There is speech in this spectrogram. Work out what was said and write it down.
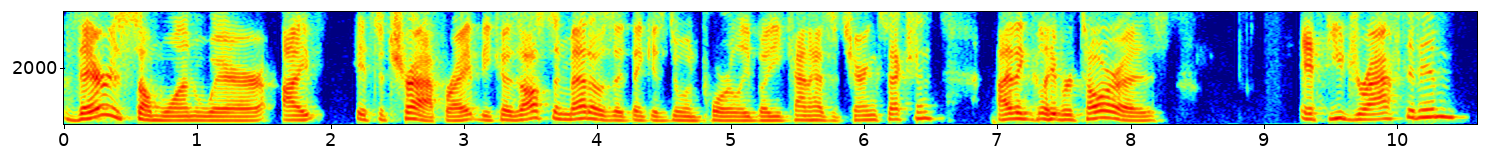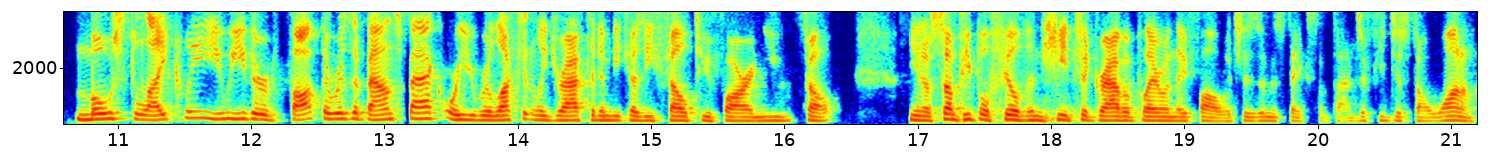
there is someone where I it's a trap, right? Because Austin Meadows, I think, is doing poorly, but he kind of has a cheering section. I think Gleyber Torres, if you drafted him, most likely you either thought there was a bounce back or you reluctantly drafted him because he fell too far and you felt, you know, some people feel the need to grab a player when they fall, which is a mistake sometimes if you just don't want them.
